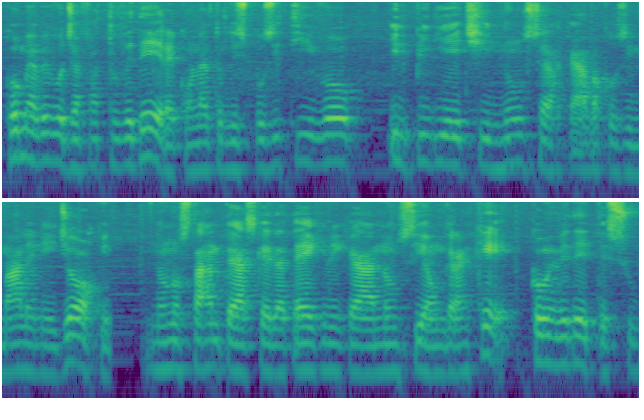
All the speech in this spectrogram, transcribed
Come avevo già fatto vedere con l'altro dispositivo, il P10 non se la cava così male nei giochi, nonostante la scheda tecnica non sia un granché. Come vedete sul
